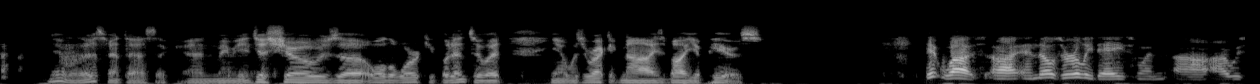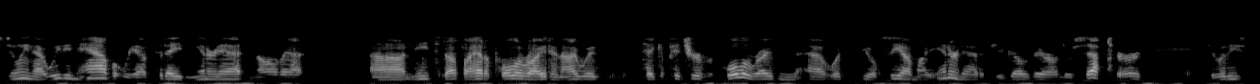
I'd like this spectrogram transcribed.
Yeah, well, that is fantastic, and maybe it just shows uh, all the work you put into it. You know, was recognized by your peers. It was. Uh, in those early days when uh, I was doing that, we didn't have what we have today, the internet and all that uh, neat stuff. I had a Polaroid, and I would take a picture of a Polaroid, and uh, what you'll see on my internet if you go there under Scepter, well, these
